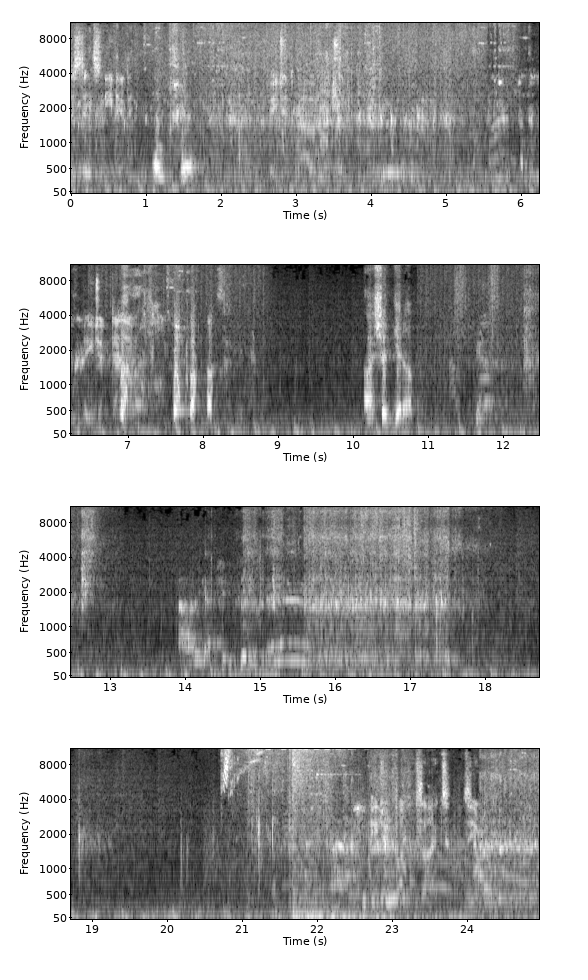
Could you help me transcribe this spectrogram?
Assistance needed. Oh shit. Agent out of mission. Agent down. I should get up. I got you. Agent vital signs zero.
